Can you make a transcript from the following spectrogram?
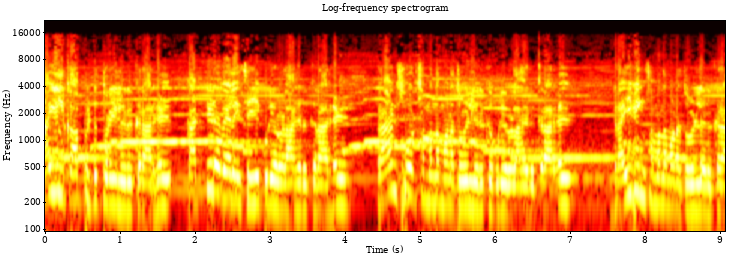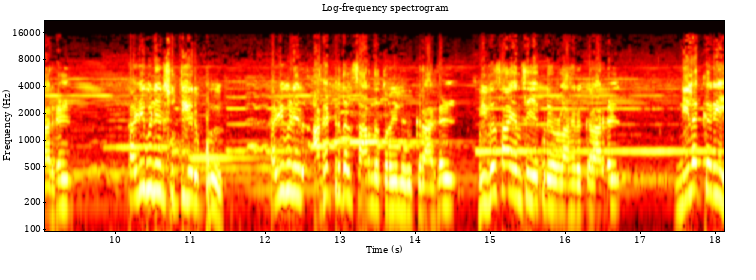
ஆயில் காப்பீட்டு துறையில் இருக்கிறார்கள். கட்டிட வேலை செய்யக்கூடியவர்களாக இருக்கிறார்கள். டிரான்ஸ்போர்ட் சம்பந்தமான தொழில் இருக்கக்கூடியவர்களாக இருக்கிறார்கள். டிரைவிங் சம்பந்தமான தொழில் இருக்கிறார்கள். கழிவுநீர் சுத்திகரிப்பு கழிவுநீர் அகற்றுதல் சார்ந்த துறையில் இருக்கிறார்கள். விவசாயம் செய்யக்கூடியவர்களாக இருக்கிறார்கள். நிலக்கரி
